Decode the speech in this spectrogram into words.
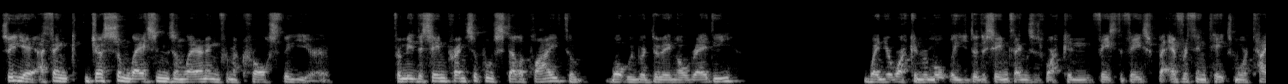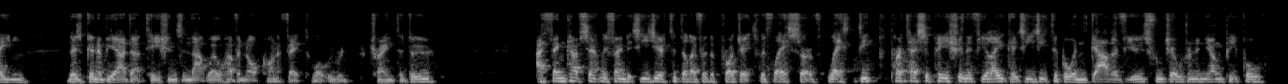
So yeah, I think just some lessons and learning from across the year. For me, the same principles still apply to what we were doing already. When you're working remotely, you do the same things as working face to face, but everything takes more time there's going to be adaptations and that will have a knock-on effect to what we were trying to do. I think I've certainly found it's easier to deliver the projects with less sort of less deep participation, if you like. It's easy to go and gather views from children and young people,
